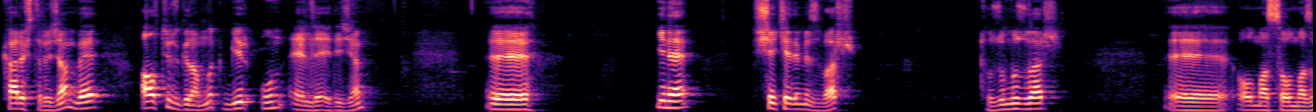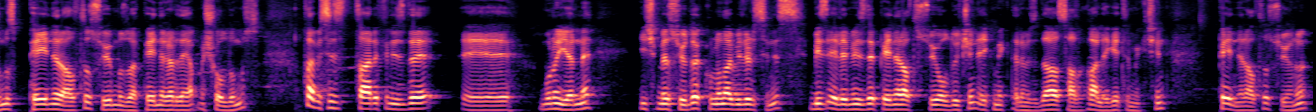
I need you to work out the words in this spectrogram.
karıştıracağım ve 600 gramlık bir un elde edeceğim. Ee, yine şekerimiz var. Tuzumuz var. Ee, olmazsa olmazımız peynir altı suyumuz var. Peynirlerden yapmış olduğumuz. Tabi siz tarifinizde e, bunun yerine içme suyu da kullanabilirsiniz. Biz elimizde peynir altı suyu olduğu için ekmeklerimizi daha sağlıklı hale getirmek için peynir altı suyunu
